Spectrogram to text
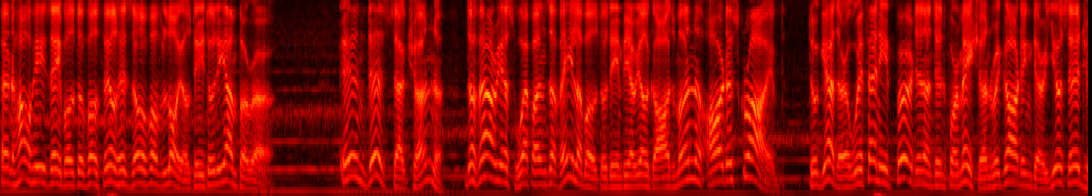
and how he is able to fulfill his oath of loyalty to the Emperor. In this section, the various weapons available to the Imperial Guardsmen are described, together with any pertinent information regarding their usage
